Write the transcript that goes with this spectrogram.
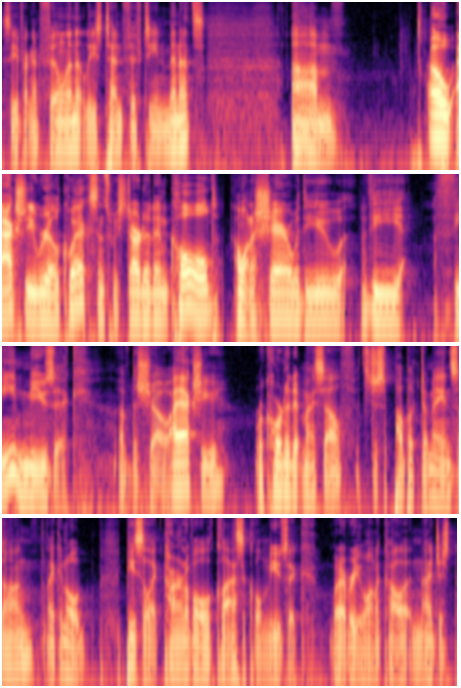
see if I can fill in at least 10, 15 minutes. Um, oh, actually, real quick, since we started in cold, I want to share with you the theme music of the show. I actually recorded it myself. It's just a public domain song, like an old piece of like carnival classical music, whatever you want to call it. And I just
